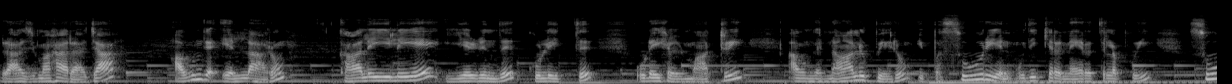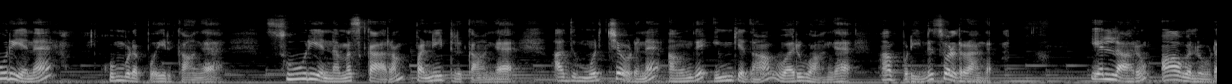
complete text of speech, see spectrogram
ராஜ் மகாராஜா அவங்க எல்லாரும் காலையிலேயே எழுந்து குளித்து உடைகள் மாற்றி அவங்க நாலு பேரும் இப்போ சூரியன் உதிக்கிற நேரத்தில் போய் சூரியனை கும்பிட போயிருக்காங்க. சூரிய நமஸ்காரம் பண்ணிகிட்ருக்காங்க அது முடிச்ச உடனே அவங்க இங்கே தான் வருவாங்க அப்படின்னு சொல்கிறாங்க எல்லாரும் ஆவலோட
